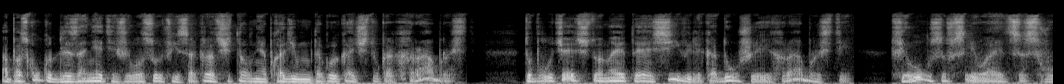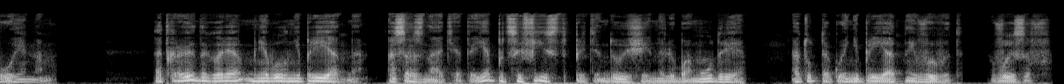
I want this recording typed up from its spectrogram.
А поскольку для занятия философией Сократ считал необходимым такое качество, как храбрость, то получается, что на этой оси великодушия и храбрости философ сливается с воином. Откровенно говоря, мне было неприятно осознать это. Я пацифист, претендующий на любомудрие, а тут такой неприятный вывод вызов.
